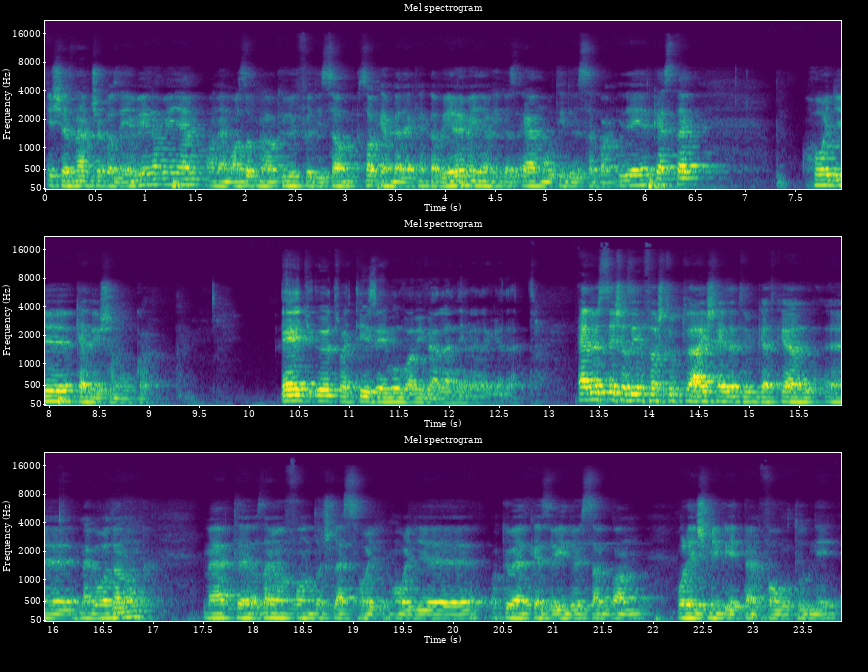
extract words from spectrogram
és ez nem csak az én véleményem, hanem azoknak a külföldi szakembereknek a véleménye, akik az elmúlt időszakban ideérkeztek, hogy kevés a munka egy, öt vagy tíz év múlva mivel lennél elegedett? Először is az infrastruktúrális helyzetünket kell e, megoldanunk, mert az nagyon fontos lesz, hogy, hogy a következő időszakban hol és még éppen fogunk tudni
